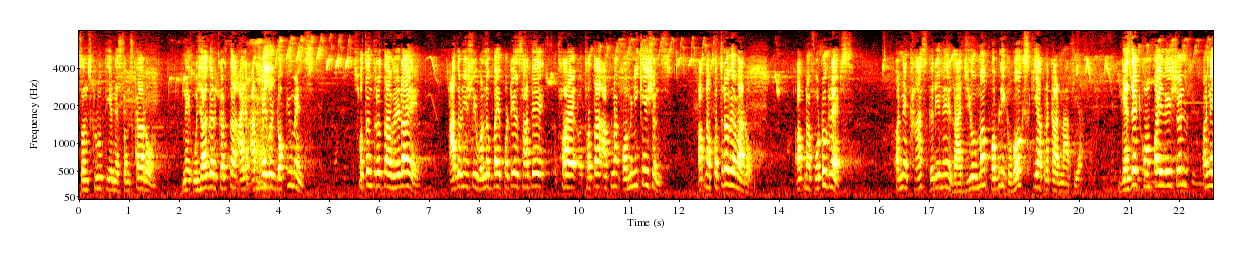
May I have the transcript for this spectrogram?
સંસ્કૃતિ અને સંસ્કારોને ઉજાગર કરતા આર્કાઇવલ ડોક્યુમેન્ટ્સ સ્વતંત્રતા વેળાએ આદરણીય શ્રી વલ્લભભાઈ પટેલ સાથે થતા આપના કોમ્યુનિકેશન્સ આપના પત્ર વ્યવહારો, આપના ફોટોગ્રાફ્સ અને ખાસ કરીને રાજ્યોમાં પબ્લિક વર્ક્સ કયા પ્રકારના થયા? ગેઝેટ કોમ્પાઇલેશન અને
